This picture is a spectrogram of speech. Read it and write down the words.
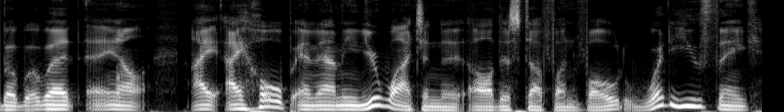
But, but, but uh, you know, I, I hope, and I mean, you're watching the, all this stuff unfold. What do you think?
